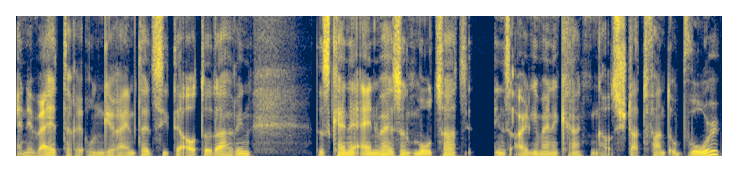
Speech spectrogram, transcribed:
Eine weitere Ungereimtheit sieht der Autor darin, dass keine Einweisung Mozart ins allgemeine Krankenhaus stattfand, obwohl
